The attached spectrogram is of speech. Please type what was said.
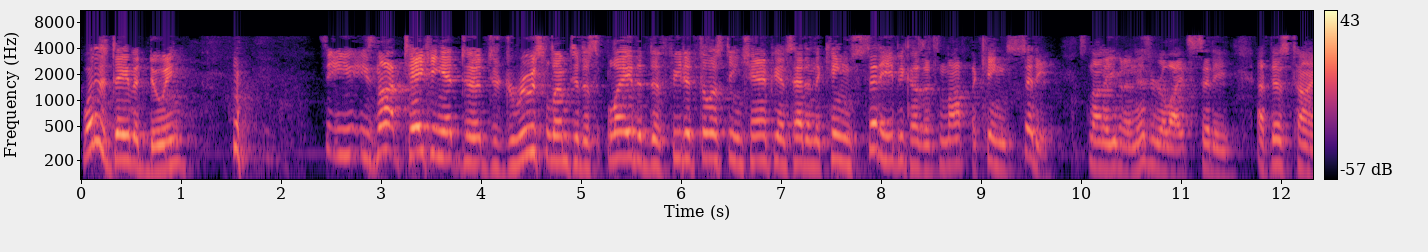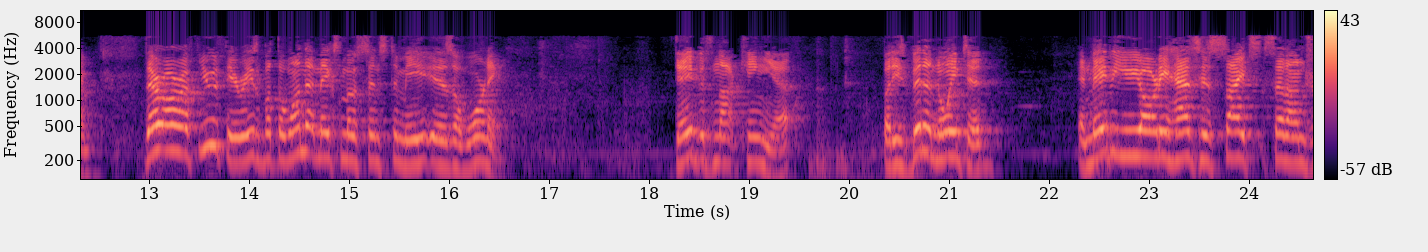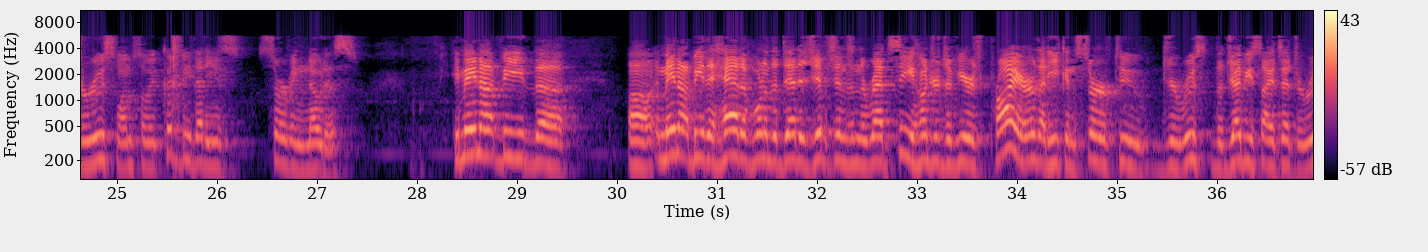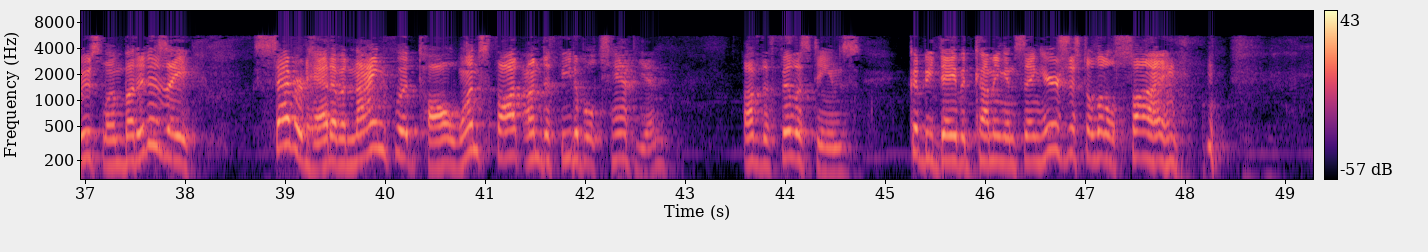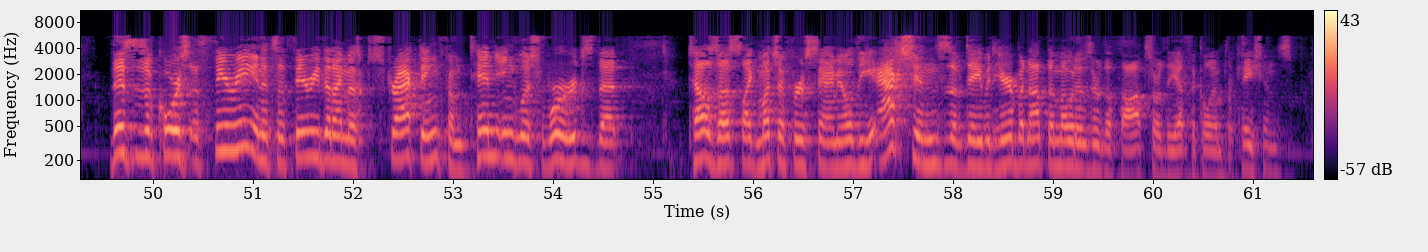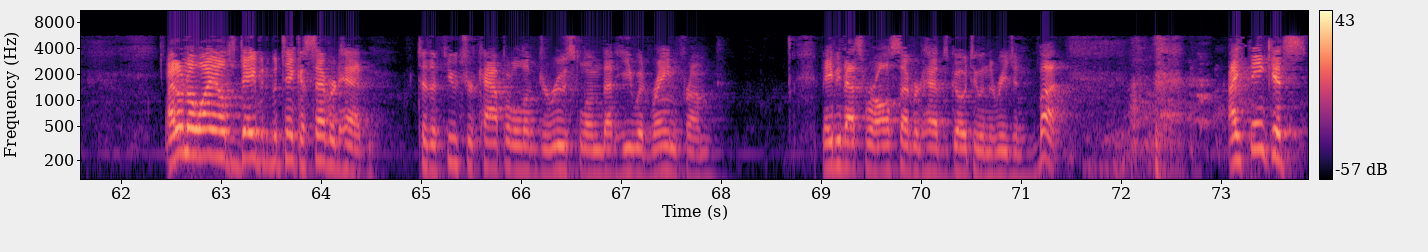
What is David doing? See, he's not taking it to, to, Jerusalem to display the defeated Philistine champion's head in the king's city because it's not the king's city. It's not even an Israelite city at this time. There are a few theories, but the one that makes most sense to me is a warning. David's not king yet. But he's been anointed, and maybe he already has his sights set on Jerusalem, so it could be that he's serving notice. He may not be the Uh, it may not be the head of one of the dead Egyptians in the Red Sea hundreds of years prior that he can serve to the Jebusites at Jerusalem, but it is a severed head of a nine foot tall, once thought undefeatable champion of the Philistines. Could be David coming and saying, here's just a little sign. this is of course a theory, and it's a theory that I'm extracting from ten English words that tells us, like much of 1 Samuel, the actions of David here, but not the motives or the thoughts or the ethical implications. I don't know why else David would take a severed head to the future capital of Jerusalem that he would reign from. Maybe that's where all severed heads go to in the region. But I think it's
